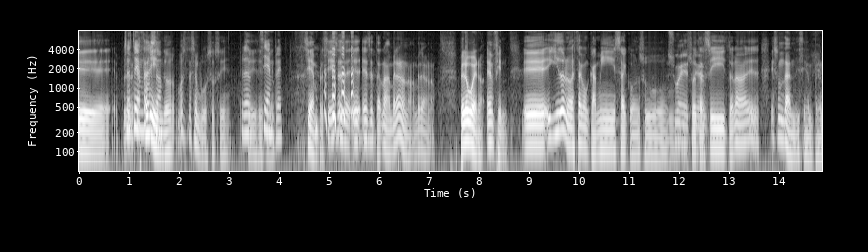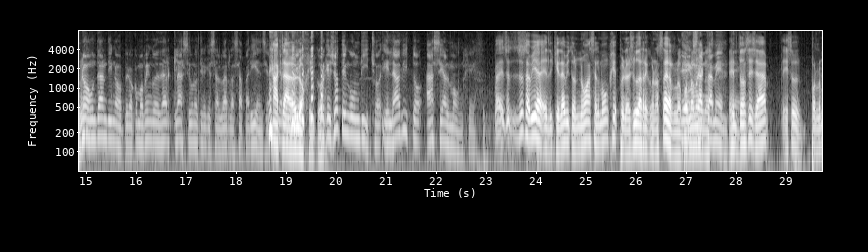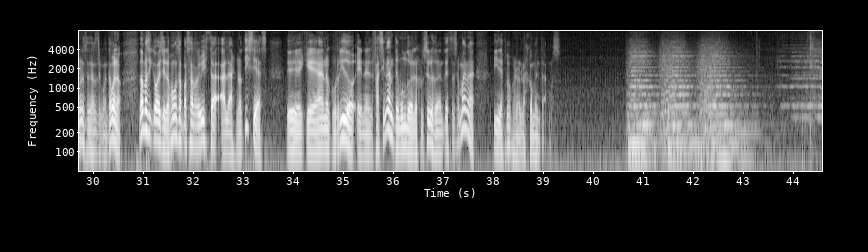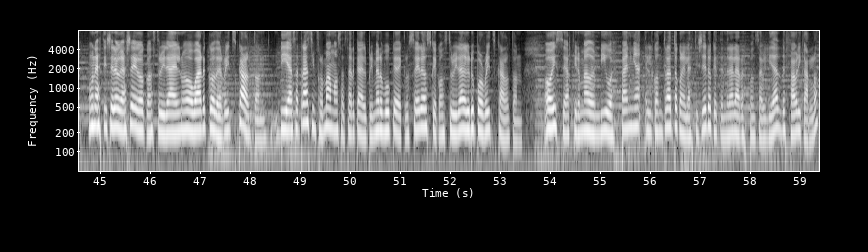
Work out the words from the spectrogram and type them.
Eh, pero estoy en está buzo. lindo. Vos estás en buzo, sí. Pero Sí, sí, sí. siempre. Siempre, sí, eso es, es- es eterno. No, en verano no, en verano no. Pero bueno, en fin. Eh, y Guido no está con camisa, con su Suéter. suétercito, no, es, es un dandy siempre, ¿no? No, un dandy no, pero como vengo de dar clase uno tiene que salvar las apariencias. Ah, claro, Porque- lógico. Porque yo tengo un dicho, el hábito hace al monje. Ah, Yo, yo sabía el- que el hábito no hace al monje, pero ayuda a reconocerlo, por lo menos. Exactamente. Entonces ya, eso por lo menos es darse cuenta. Bueno, damas y caballeros, vamos a pasar revista a las noticias eh, que han ocurrido en el fascinante mundo de los cruceros durante esta semana y después, bueno, las comentamos. Un astillero gallego construirá el nuevo barco de Ritz-Carlton. Días atrás informamos acerca del primer buque de cruceros que construirá el grupo Ritz-Carlton. Hoy se ha firmado en Vigo, España, el contrato con el astillero que tendrá la responsabilidad de fabricarlo.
